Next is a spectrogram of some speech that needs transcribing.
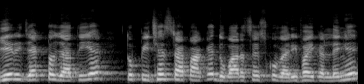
ये रिजेक्ट हो जाती है तो पीछे स्टेप आके दोबारा से इसको वेरीफाई कर लेंगे।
